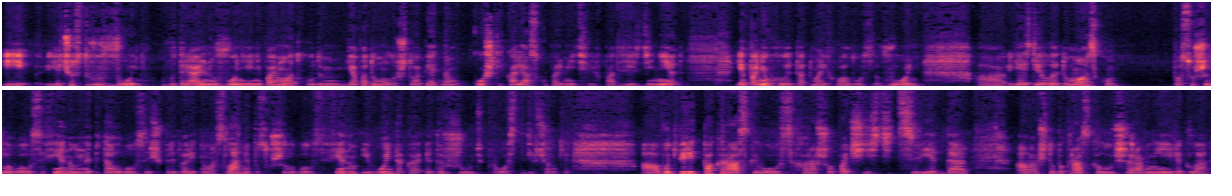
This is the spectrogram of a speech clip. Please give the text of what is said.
и я чувствую вонь, вот реальную вонь, я не пойму откуда. Я подумала, что опять нам кошки коляску пометили в подъезде. Нет, я понюхала это от моих волос, вонь. А, я сделала эту маску, посушила волосы феном, напитала волосы еще предварительно маслами, посушила волосы феном, и вонь такая, это жуть просто, девчонки. А вот перед покраской волосы хорошо почистить цвет, да, а, чтобы краска лучше, ровнее легла.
